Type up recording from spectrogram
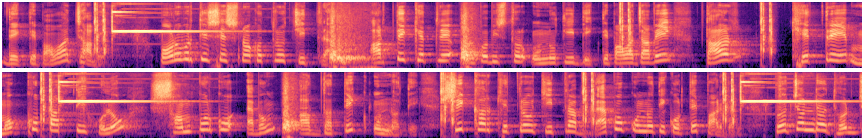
দেখতে পাওয়া যাবে। পরবর্তী শেষ নক্ষত্র চিত্রা। আর্থিক ক্ষেত্রে অল্প বিস্তর উন্নতি দেখতে পাওয়া যাবে। তার ক্ষেত্রে মোক্ষপ্রাপ্তি হল সম্পর্ক এবং আধ্যাত্মিক উন্নতি। শিক্ষার ক্ষেত্রেও চিত্রা ব্যাপক উন্নতি করতে পারবেন। প্রচণ্ড ধৈর্য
